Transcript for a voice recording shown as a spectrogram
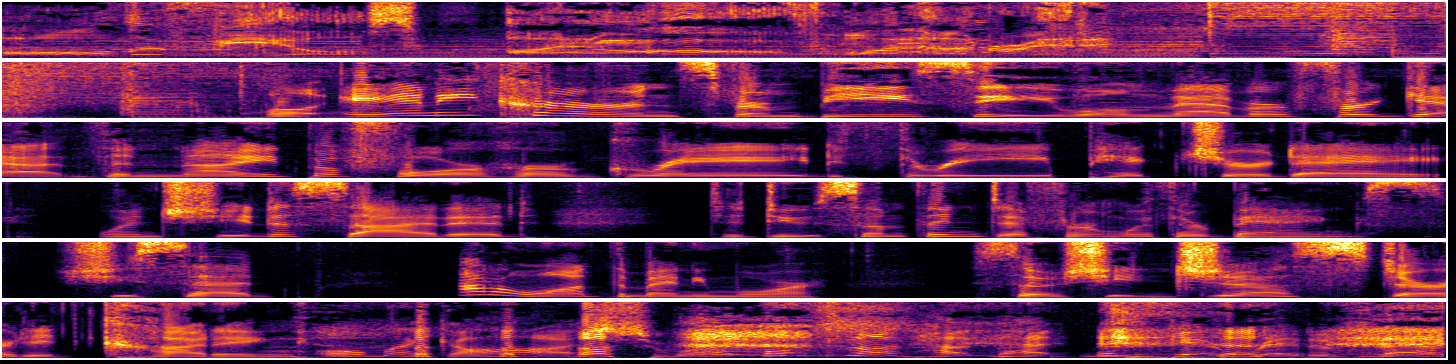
All the Feels on Move 100. Well, Annie Kearns from BC will never forget the night before her grade three picture day when she decided to do something different with her bangs. She said, I don't want them anymore. So she just started cutting. Oh my gosh! what? That's not how that you get rid of them.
